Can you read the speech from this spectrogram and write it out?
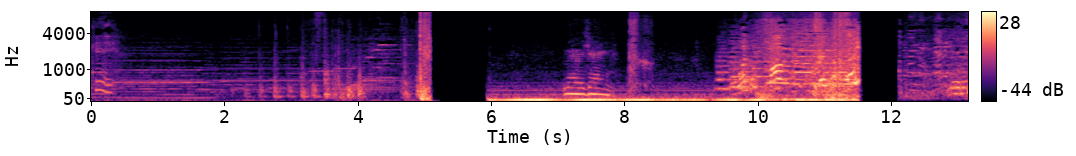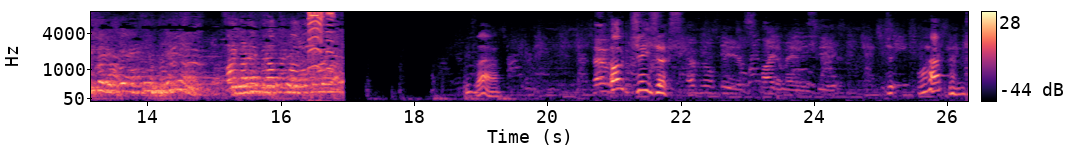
Okay. Mary Jane. What the fuck? Who's that? Oh Jesus! Have no fear, Spider-Man is here. D- what happened?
